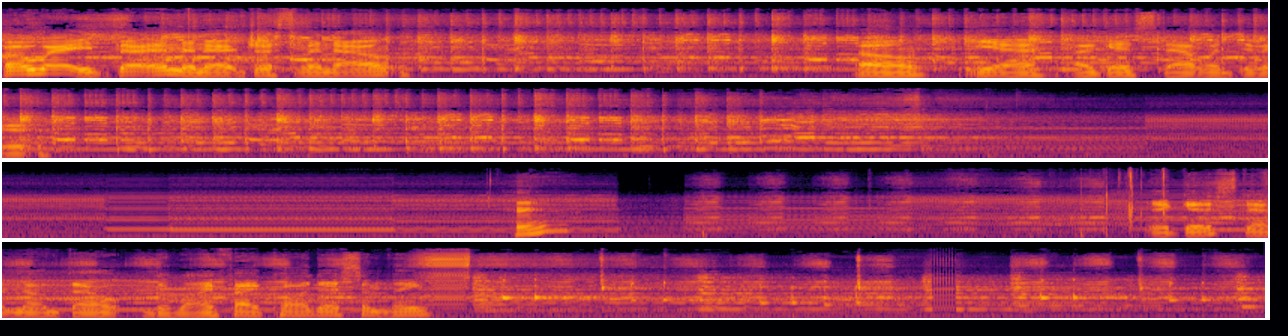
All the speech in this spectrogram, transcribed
Oh wait, the internet just went out. Oh, yeah, I guess that would do it. Huh? I guess that knocked out the Wi-Fi cord or something.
